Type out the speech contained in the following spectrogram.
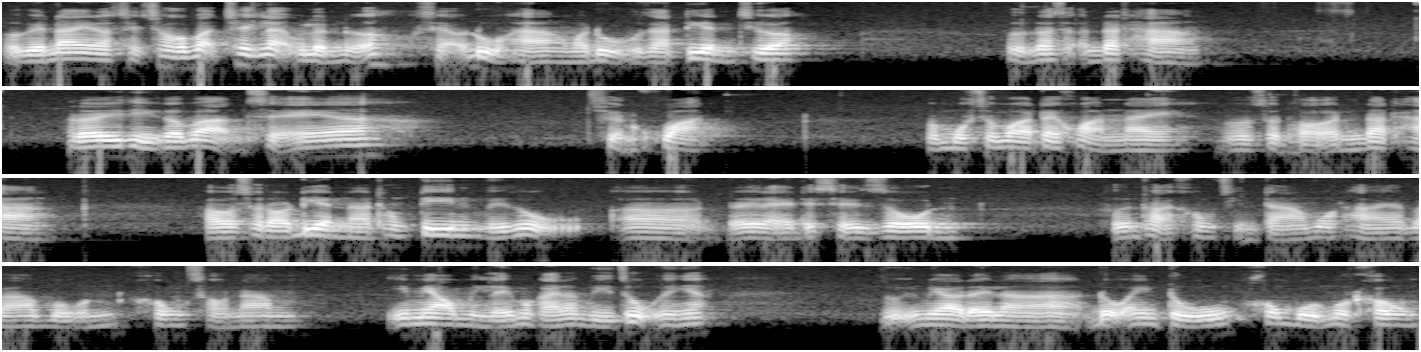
Ở cái này nó sẽ cho các bạn check lại một lần nữa sẽ đủ hàng và đủ giá tiền chưa? Rồi chúng ta sẽ ấn đặt hàng. Ở đây thì các bạn sẽ chuyển khoản vào một trong ba tài khoản này rồi sau đó ấn đặt hàng. Rồi sau đó điền à, thông tin ví dụ à, đây là ETC Zone số điện thoại 098 1234 065 email mình lấy một cái làm ví dụ thôi nhé dụ email ở đây là Đỗ Anh Tú 0410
